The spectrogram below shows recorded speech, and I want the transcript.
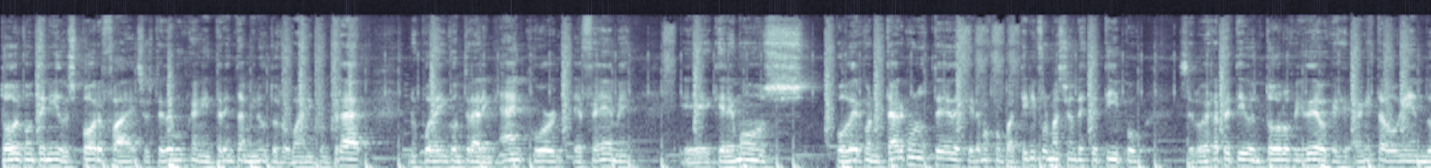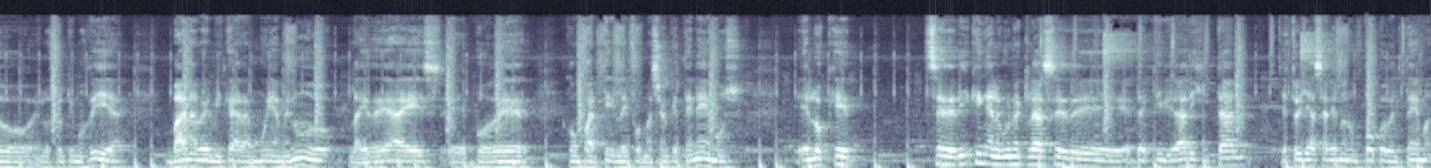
todo el contenido, Spotify, si ustedes buscan en 30 minutos lo van a encontrar, nos pueden encontrar en Anchor FM. Eh, queremos poder conectar con ustedes, queremos compartir información de este tipo. Se lo he repetido en todos los videos que han estado viendo en los últimos días. Van a ver mi cara muy a menudo. La idea es eh, poder compartir la información que tenemos. En los que se dediquen a alguna clase de, de actividad digital, estoy ya saliendo un poco del tema,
